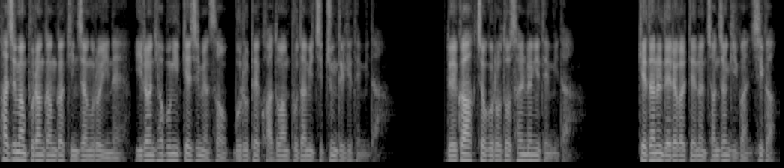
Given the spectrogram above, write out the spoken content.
하지만 불안감과 긴장으로 인해 이런 협응이 깨지면서 무릎에 과도한 부담이 집중되게 됩니다. 뇌과학적으로도 설명이 됩니다. 계단을 내려갈 때는 전정기관, 시각,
